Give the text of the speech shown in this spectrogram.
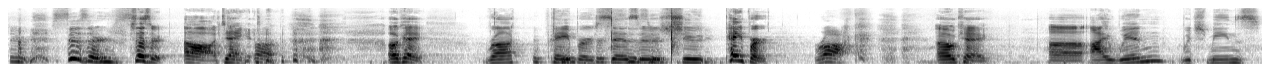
shoot, scissors. Scissor. Ah, dang it. Fuck. Okay. Rock, paper, Paper, scissors, scissors, shoot, paper. Rock. Okay. Uh, I win, which means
